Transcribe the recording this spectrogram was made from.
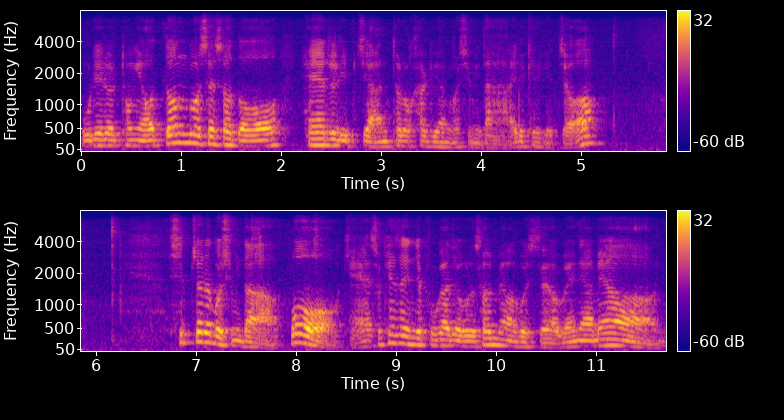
우리를 통해 어떤 곳에서도 해를 입지 않도록 하기 위한 것입니다. 이렇게 되겠죠. 10절에 보십니다. 4. 계속해서 이제 부가적으로 설명하고 있어요. 왜냐면,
